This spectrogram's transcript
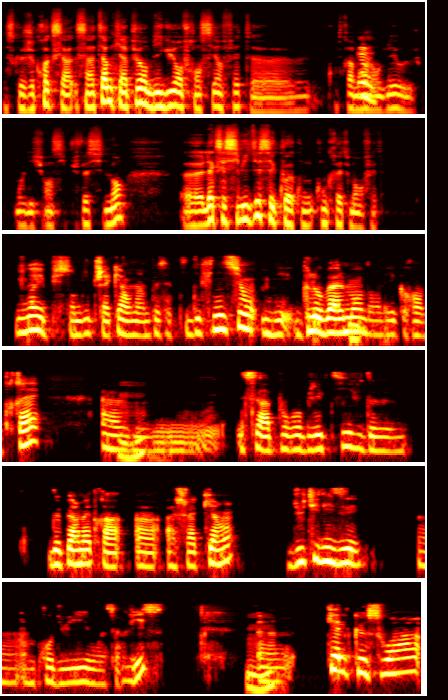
Parce que je crois que c'est un, terme qui est un peu ambigu en français, en fait, contrairement à mmh. l'anglais où on le différencie plus facilement. L'accessibilité, c'est quoi concrètement, en fait? Oui, et puis sans doute chacun en a un peu sa petite définition, mais globalement, mmh. dans les grands traits, Mmh ça a pour objectif de, de permettre à, à, chacun d'utiliser un, produit ou un service, mmh quel que soit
